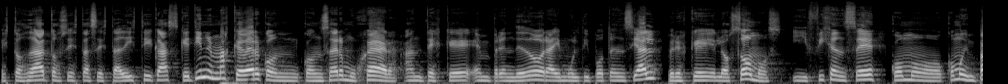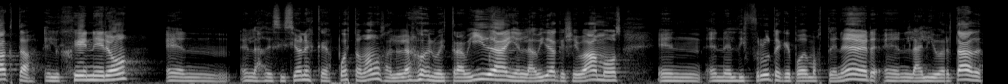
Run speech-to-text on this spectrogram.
estos datos y estas estadísticas que tienen más que ver con, con, ser mujer antes que emprendedora y multipotencial, pero es que lo somos. Y fíjense cómo, cómo impacta el género en, en, las decisiones que después tomamos a lo largo de nuestra vida y en la vida que llevamos, en, en el disfrute que podemos tener, en la libertad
